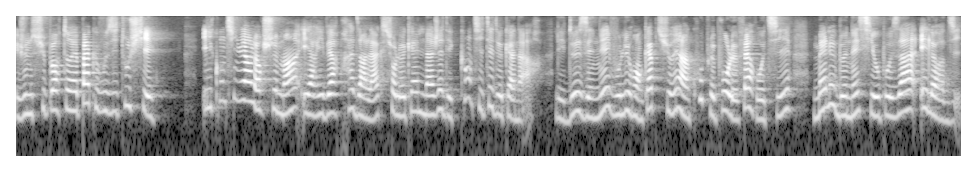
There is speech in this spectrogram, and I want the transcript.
et je ne supporterai pas que vous y touchiez. Ils continuèrent leur chemin et arrivèrent près d'un lac sur lequel nageaient des quantités de canards. Les deux aînés voulurent en capturer un couple pour le faire rôtir, mais le bonnet s'y opposa et leur dit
